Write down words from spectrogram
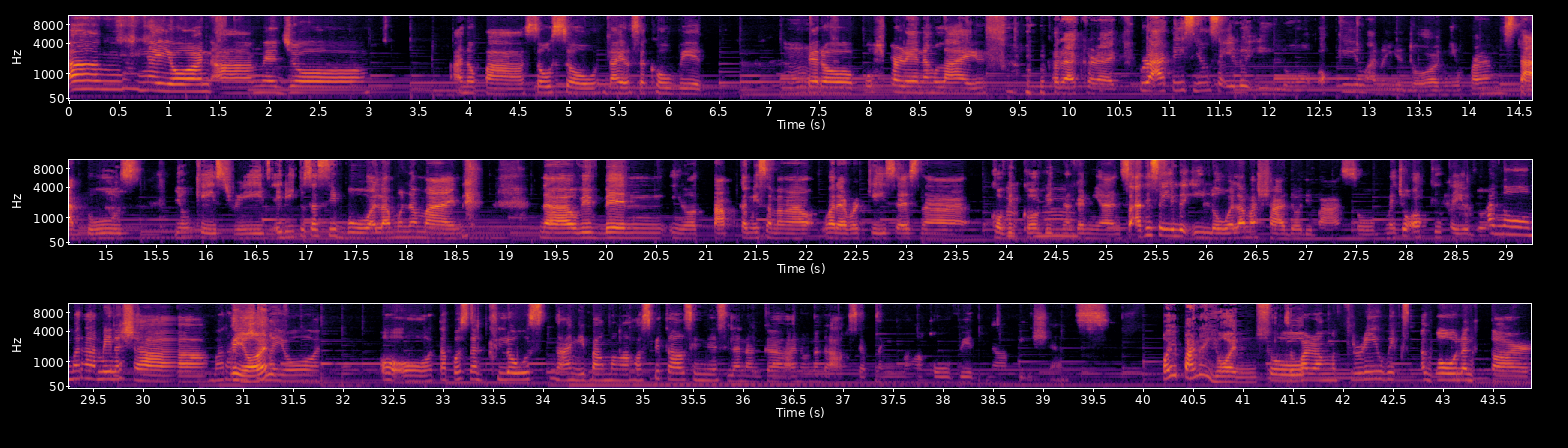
Um, ngayon, uh, medyo ano pa, so-so dahil sa COVID. Mm. Pero push pa rin ang life. correct, correct. Pero at least yung sa Iloilo, okay yung ano nyo doon, yung parang status, yung case rates. Eh dito sa Cebu, alam mo naman na we've been, you know, top kami sa mga whatever cases na COVID-COVID mm-hmm. na ganyan. Sa ate sa Iloilo, wala masyado, di ba? So, medyo okay kayo doon. Ano, marami na siya. Marami ngayon? siya ngayon. Oo. Tapos nag-close na ang ibang mga hospitals, hindi na sila nag, uh, ano, nag-accept ng mga COVID na patients. Oy, paano yon? So, so parang three weeks ago nag-start.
